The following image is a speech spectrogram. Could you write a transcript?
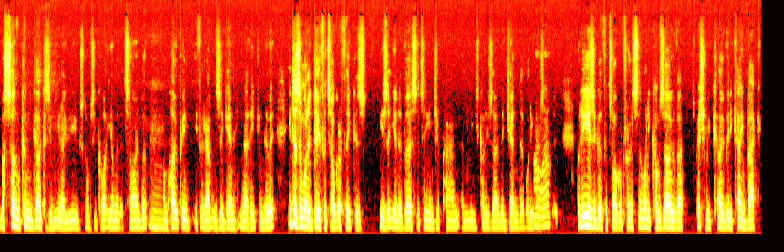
My son couldn't go because you know he was obviously quite young at the time, but I'm hoping if it happens again, you know, he can do it. He doesn't want to do photography because he's at university in Japan and he's got his own agenda what he wants wow. to do. But he is a good photographer, so when he comes over, especially with COVID, he came back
